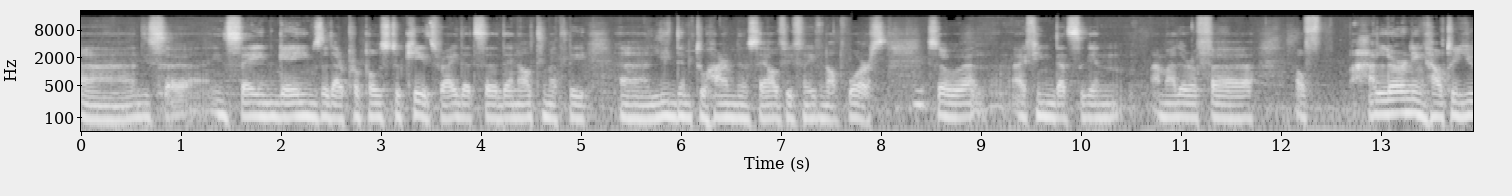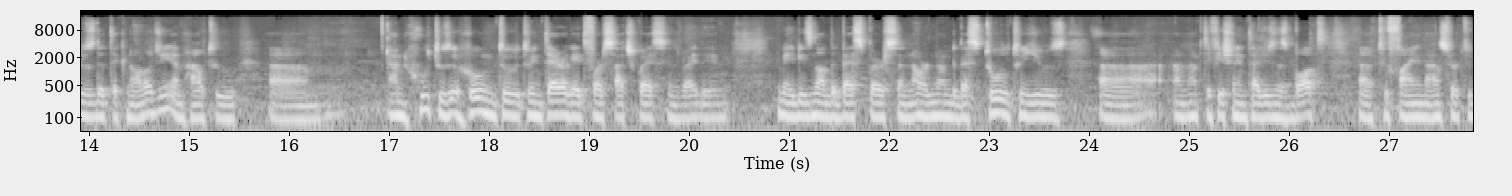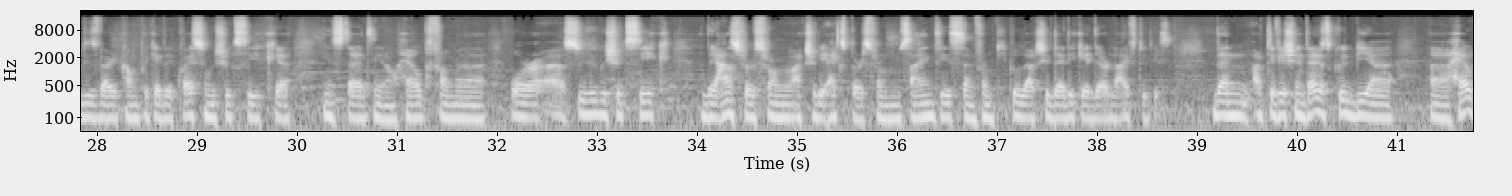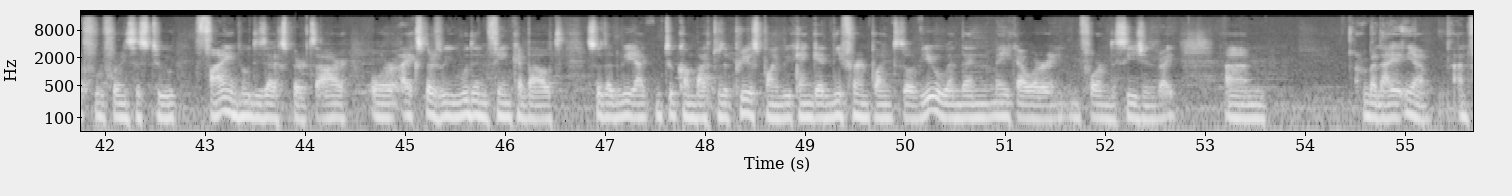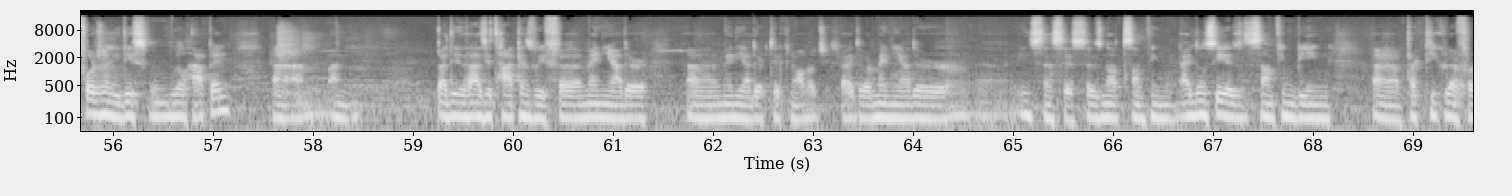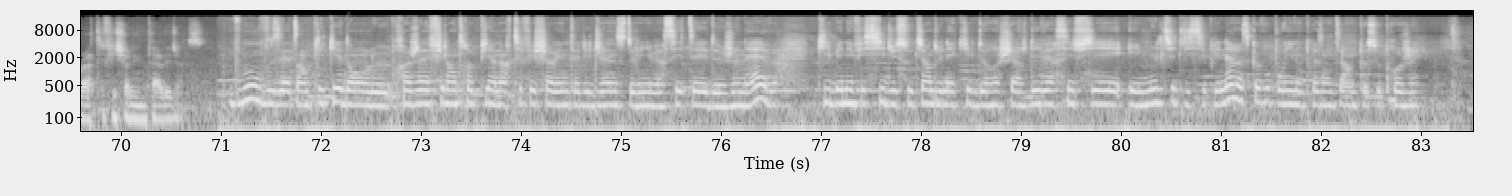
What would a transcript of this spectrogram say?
uh, these uh, insane games that are proposed to kids, right? That uh, then ultimately uh, lead them to harm themselves, if, if not worse. Mm-hmm. So uh, I think that's again a matter of uh, of learning how to use the technology and how to. Um, and who to whom to, to interrogate for such questions, right? Maybe it's not the best person or not the best tool to use uh, an artificial intelligence bot uh, to find an answer to this very complicated question. We should seek uh, instead, you know, help from uh, or uh, we should seek the answers from actually experts, from scientists, and from people who actually dedicate their life to this. Then artificial intelligence could be a uh, helpful, for instance, to find who these experts are or experts we wouldn't think about, so that we, to come back to the previous point, we can get different points of view and then make our informed decisions, right? Um, but I, yeah, unfortunately, this will happen, um, and, but it, as it happens with uh, many other uh, many other technologies, right, or many other uh, instances. So it's not something I don't see as something being uh, particular for artificial intelligence. Vous, vous êtes impliqué dans le projet Philanthropie and Artificial Intelligence de l'Université de Genève, qui bénéficie du soutien d'une équipe de recherche diversifiée et multidisciplinaire. Est-ce que vous pourriez nous présenter un peu ce projet?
